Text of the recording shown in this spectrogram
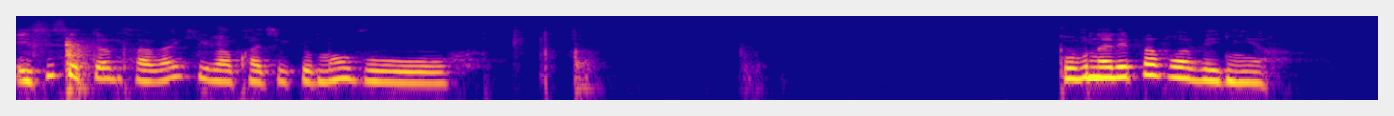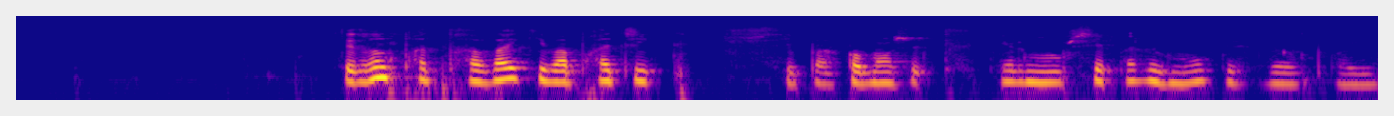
Ici, c'est un travail qui va pratiquement vous, que vous n'allez pas voir venir. C'est un tra- travail qui va pratiquer, je sais pas comment je, quel je sais pas le mot que je vais employer.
